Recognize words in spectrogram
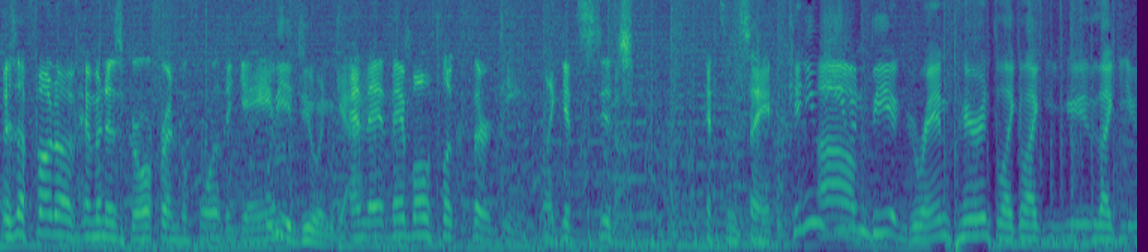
There's a photo of him and his girlfriend before the game. what are you doing, guys? And they, they both look 13. Like it's it's it's insane. Can you Um, even be a grandparent? Like, like, you- like, you,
